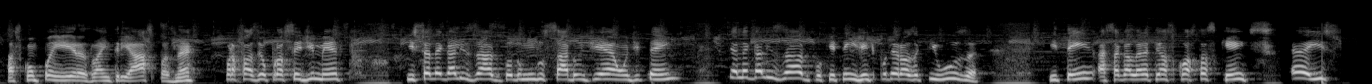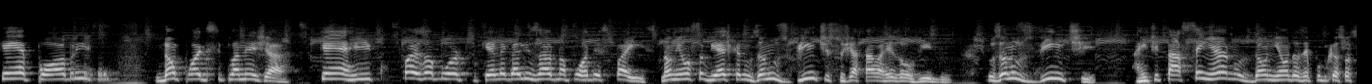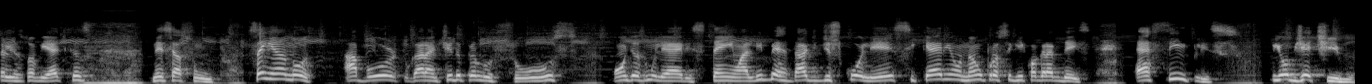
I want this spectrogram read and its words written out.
as companheiras lá entre aspas, né, para fazer o procedimento isso é legalizado, todo mundo sabe onde é, onde tem. É legalizado, porque tem gente poderosa que usa. E tem essa galera tem as costas quentes. É isso. Quem é pobre não pode se planejar. Quem é rico faz aborto, porque é legalizado na porra desse país. Na União Soviética, nos anos 20, isso já estava resolvido. Nos anos 20, a gente está há 100 anos da União das Repúblicas Socialistas Soviéticas nesse assunto. 100 anos. Aborto garantido pelo SUS, onde as mulheres tenham a liberdade de escolher se querem ou não prosseguir com a gravidez. É simples e objetivo.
